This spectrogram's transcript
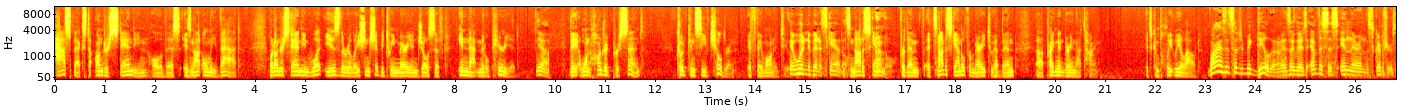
aspects to understanding all of this is not only that, but understanding what is the relationship between Mary and Joseph in that middle period. yeah. they 100% could conceive children if they wanted to. It wouldn't have been a scandal. It's not a scandal for them. It's not a scandal for Mary to have been uh, pregnant during that time. It's completely allowed. Why is it such a big deal then? I mean, it's like there's emphasis in there in the scriptures.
